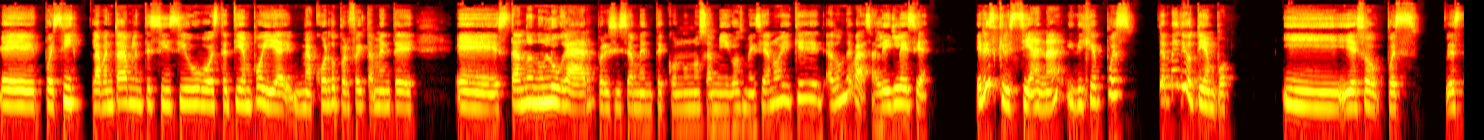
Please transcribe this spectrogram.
eh, pues sí, lamentablemente sí, sí hubo este tiempo y eh, me acuerdo perfectamente eh, estando en un lugar precisamente con unos amigos, me decían, oye, ¿qué, ¿a dónde vas? A la iglesia. ¿eres cristiana? Y dije, pues de medio tiempo. Y, eso, pues, es,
